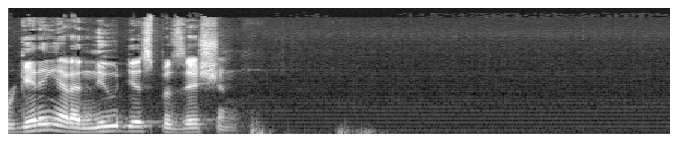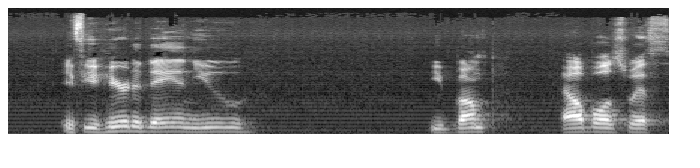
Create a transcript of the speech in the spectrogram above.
We're getting at a new disposition. If you're here today and you you bump elbows with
